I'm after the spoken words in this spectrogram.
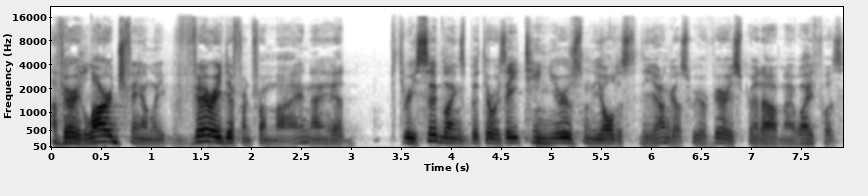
a very large family, very different from mine. I had three siblings, but there was 18 years from the oldest to the youngest. We were very spread out. My wife was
